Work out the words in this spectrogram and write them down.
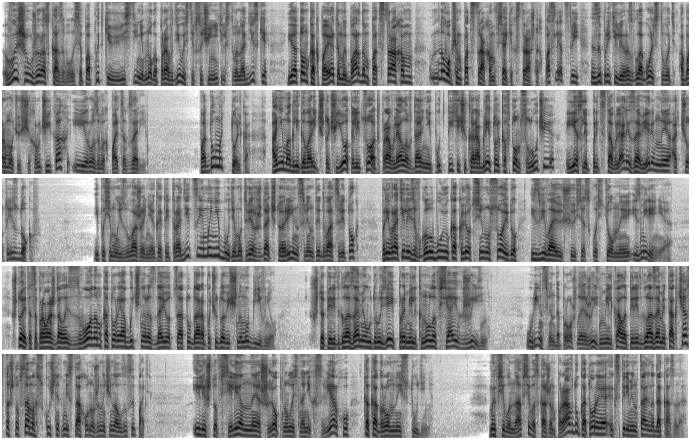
Выше уже рассказывалось о попытке ввести немного правдивости в сочинительство на диске и о том, как поэтам и бардам под страхом, ну, в общем, под страхом всяких страшных последствий, запретили разглагольствовать о бормочущих ручейках и розовых пальцах зари. Подумать только, они могли говорить, что чье-то лицо отправляло в дальний путь тысячи кораблей только в том случае, если представляли заверенные отчеты из доков и посему из уважения к этой традиции мы не будем утверждать, что Ринсвинт и два цветок превратились в голубую, как лед, синусоиду, извивающуюся сквозь темные измерения. Что это сопровождалось звоном, который обычно раздается от удара по чудовищному бивню. Что перед глазами у друзей промелькнула вся их жизнь. У Ринсвинда прошлая жизнь мелькала перед глазами так часто, что в самых скучных местах он уже начинал засыпать или что Вселенная шлепнулась на них сверху, как огромный студень. Мы всего-навсего скажем правду, которая экспериментально доказана.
